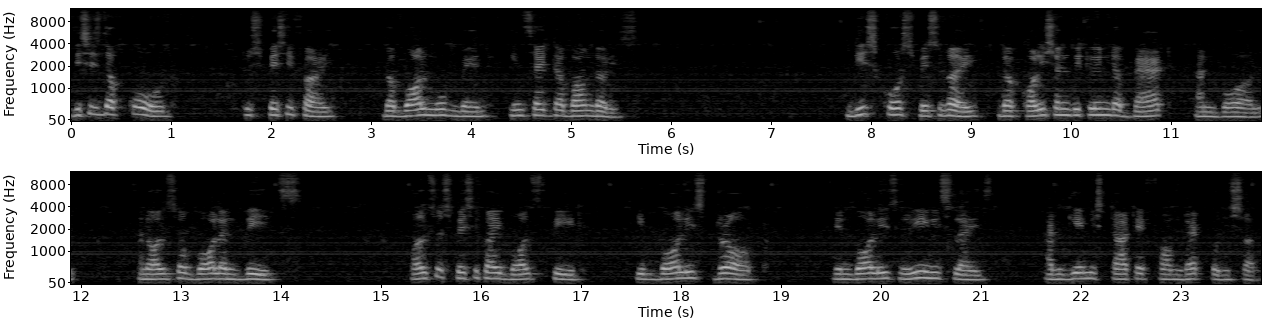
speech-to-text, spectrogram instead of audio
This is the code to specify the ball movement inside the boundaries. This code specifies the collision between the bat and ball and also ball and bricks. Also specify ball speed. If ball is dropped, then ball is reinitialized and game started from that position.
